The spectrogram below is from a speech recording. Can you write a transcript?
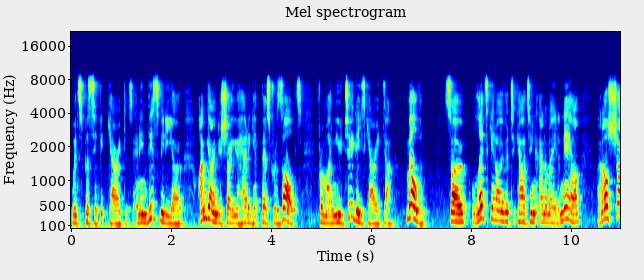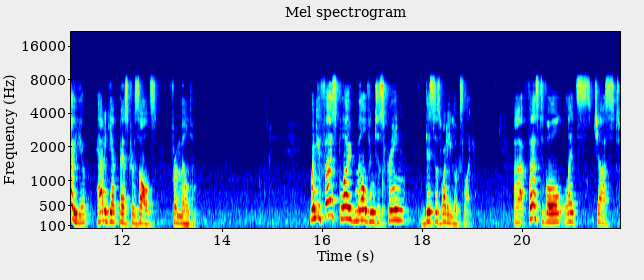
with specific characters. And in this video, I'm going to show you how to get best results from my new Toodees character, Melvin. So let's get over to Cartoon Animator now, and I'll show you how to get best results from Melvin. When you first load Melvin to screen, this is what he looks like. Uh, first of all, let's just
